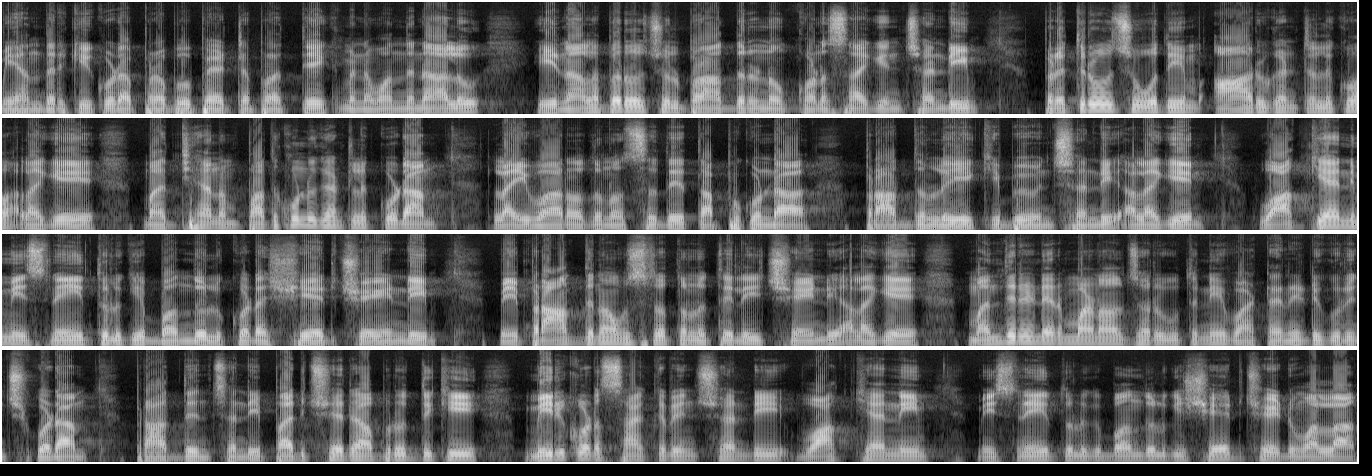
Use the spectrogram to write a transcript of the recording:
మీ అందరికీ కూడా ప్రభుపేట ప్రత్యేకమైన వందనాలు. ఈ నలభై రోజుల ప్రార్థనను కొనసాగించండి. ప్రతిరోజు ఉదయం ఆరు గంటలకు అలాగే మధ్యాహ్నం పదకొండు గంటలకు కూడా లైవ్ ఆరాధన వస్తుంది. తప్పకుండా ప్రార్థనలో ఏకీభవించండి. అలాగే వాక్యాన్ని మీ స్నేహితులకి బంధువులకు కూడా షేర్ చేయండి. మీ ప్రార్థన అవసరతలను తెలియచేయండి. అలాగే మందిర నిర్మాణాలు జరుగుతున్నాయి. వాటన్నిటి గురించి కూడా ప్రార్థించండి. పరిచయ అభివృద్ధికి మీరు కూడా సహకరించండి. వాక్యాన్ని మీ స్నేహితులకి బంధువులకి షేర్ చేయడం వల్ల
